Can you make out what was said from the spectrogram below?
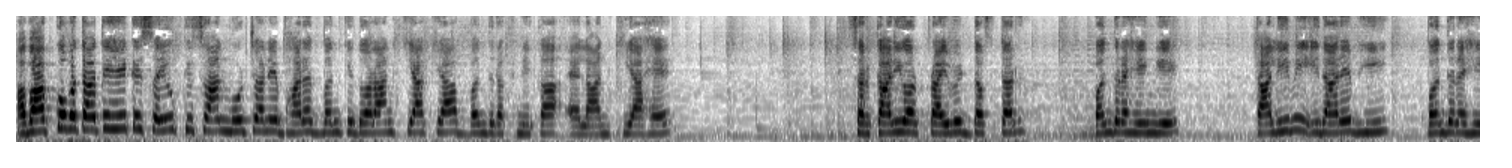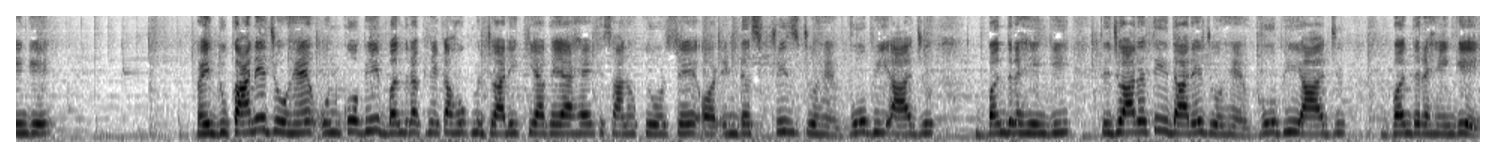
अब आपको बताते हैं कि संयुक्त किसान मोर्चा ने भारत बंद के दौरान क्या क्या बंद रखने का ऐलान किया है। सरकारी और प्राइवेट दफ्तर बंद रहेंगे। तालीमी इदारे भी बंद रहेंगे। वहीं दुकानें जो हैं, उनको भी बंद रखने का हुक्म जारी किया गया है किसानों की ओर से और इंडस्ट्रीज़ जो हैं, वो भी आज बंद रहेंगी। तिजारती इदारे जो हैं, वो भी आज बंद रहेंगे।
